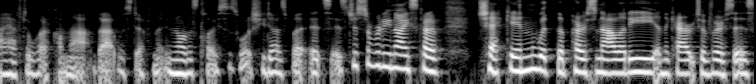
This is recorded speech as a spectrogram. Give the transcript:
I have to work on that. That was definitely not as close as what she does, but it's it's just a really nice kind of check in with the personality and the character versus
